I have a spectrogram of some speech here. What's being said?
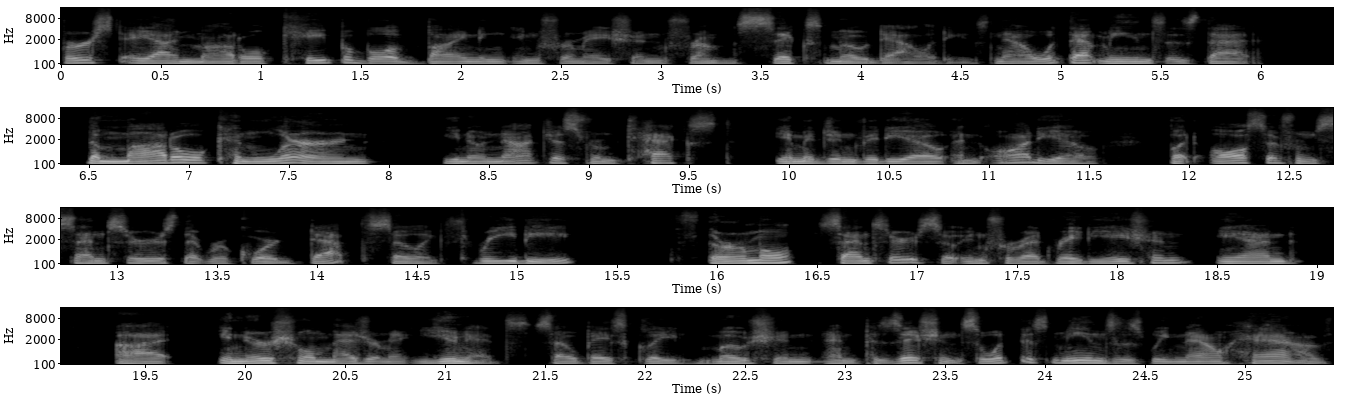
first AI model capable of binding information from six modalities. Now, what that means is that the model can learn, you know, not just from text, image and video and audio, but also from sensors that record depth, so like 3D, thermal sensors, so infrared radiation, and uh, inertial measurement units. So basically, motion and position. So, what this means is we now have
